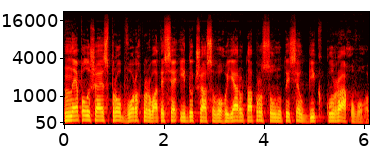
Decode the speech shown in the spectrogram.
Не полишає спроб ворог прорватися і до часового яру та просунутися в бік Курахового.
